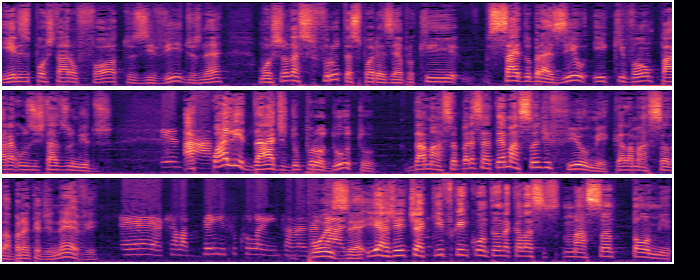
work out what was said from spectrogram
e eles postaram fotos e vídeos, né? Mostrando as frutas, por exemplo, que saem do Brasil e que vão para os Estados Unidos. Exato. A qualidade do produto da maçã parece até maçã de filme, aquela maçã da Branca de Neve. É, aquela bem suculenta, não é Pois é, e a gente aqui fica encontrando aquelas maçã Tommy,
